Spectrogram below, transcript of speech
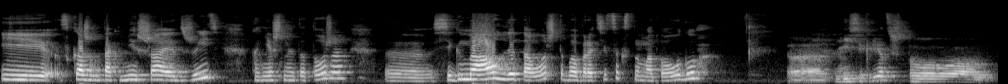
и, скажем так, мешает жить, конечно, это тоже э, сигнал для того, чтобы обратиться к стоматологу. Э, не секрет, что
